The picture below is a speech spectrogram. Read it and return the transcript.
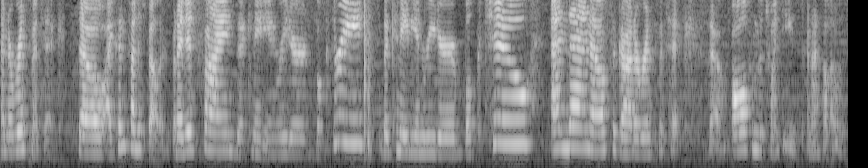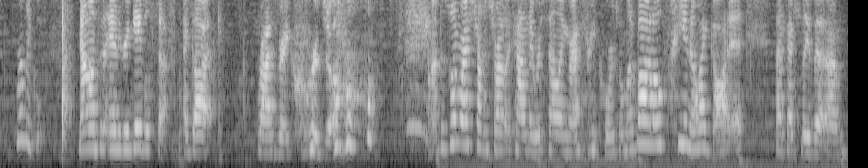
and Arithmetic. So I couldn't find a Speller, but I did find the Canadian Reader, book three, the Canadian Reader, book two, and then I also got Arithmetic. So all from the 20s, and I thought that was really cool. Now onto the Anne of Green Gables stuff. I got raspberry cordial. At this one restaurant in Charlottetown, they were selling raspberry cordial in a bottle, so you know I got it. That's actually the um,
